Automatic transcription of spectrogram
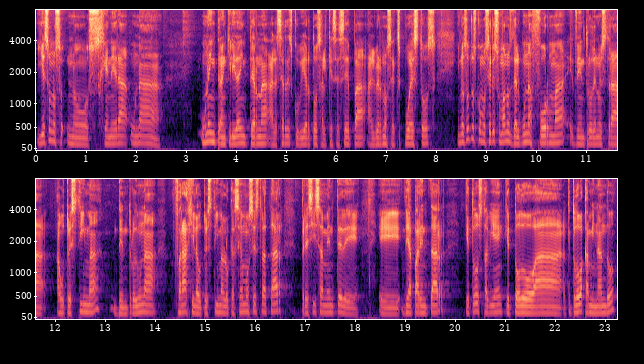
y eso nos, nos genera una, una intranquilidad interna al ser descubiertos, al que se sepa, al vernos expuestos. Y nosotros como seres humanos, de alguna forma, dentro de nuestra autoestima, dentro de una frágil autoestima, lo que hacemos es tratar precisamente de, eh, aparentar que todo está bien, que todo, que todo va caminando.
